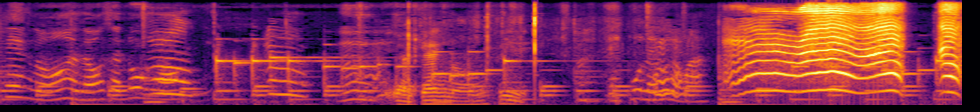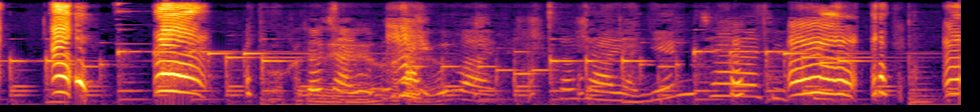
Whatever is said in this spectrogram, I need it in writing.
แกล้งน้องอะน้องสนุกน้องเอออย่าแกล้งน้องสิเด็กพูดอะไรพูดออกมาอ๋อเข้าใจเจ้าชายแล้วุ่วนผู้หญิงวุ่นวายเจ้าชายอย่างเย็นชาชิว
